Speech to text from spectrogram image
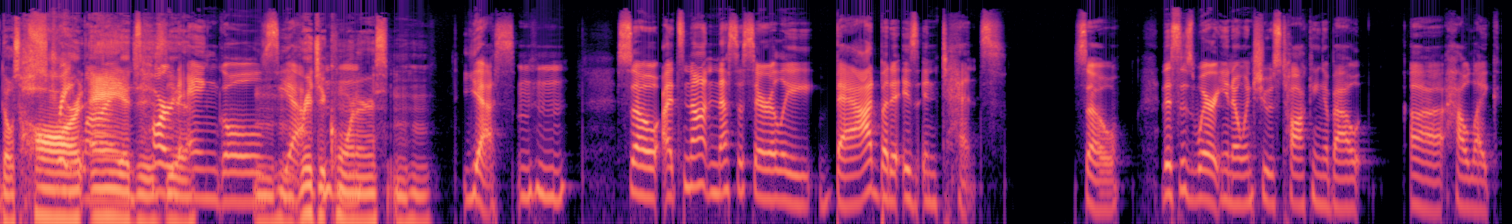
Those hard lines, edges. hard yeah. angles. Mhm. Yeah. Rigid Mhm. corners. Mm-hmm. Yes. Mm-hmm. So it's not necessarily bad, but it is intense. So this is where, you know, when she was talking about uh how like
